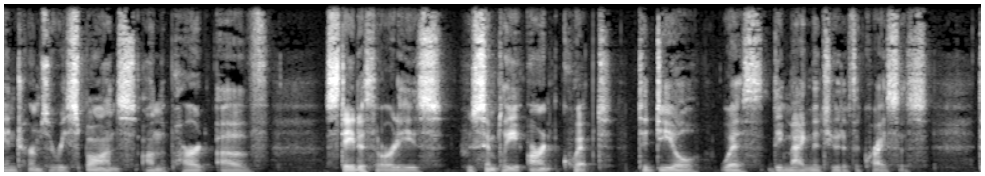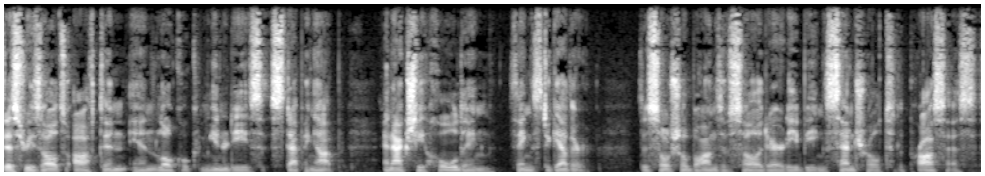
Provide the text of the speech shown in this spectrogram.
in terms of response on the part of state authorities who simply aren't equipped to deal with the magnitude of the crisis. This results often in local communities stepping up and actually holding things together the social bonds of solidarity being central to the process.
